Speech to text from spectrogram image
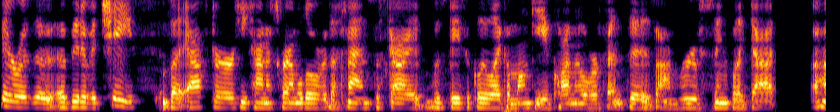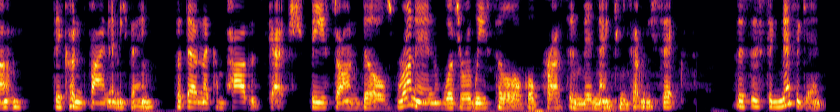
There was a, a bit of a chase, but after he kind of scrambled over the fence, this guy was basically like a monkey climbing over fences, on roofs, things like that. Um, They couldn't find anything. But then the composite sketch based on Bill's run in was released to the local press in mid 1976. This is significant.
